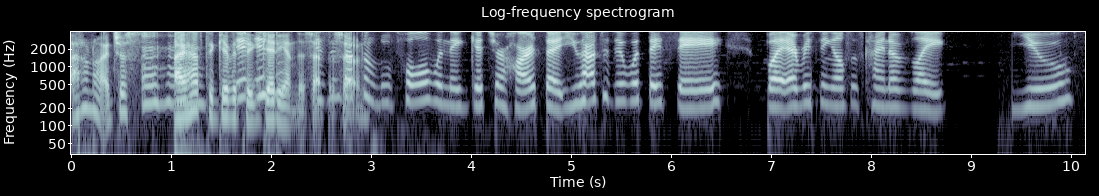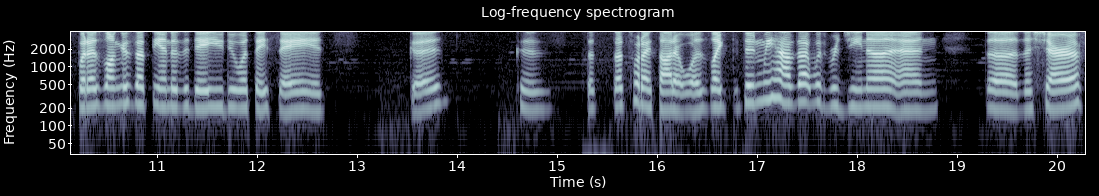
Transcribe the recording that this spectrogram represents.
I don't know. I just mm-hmm. I have to give it to isn't- Gideon this episode. Isn't that the loophole when they get your heart that you have to do what they say, but everything else is kind of like you. But as long as at the end of the day you do what they say, it's good. Because that's that's what I thought it was. Like, didn't we have that with Regina and the the sheriff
